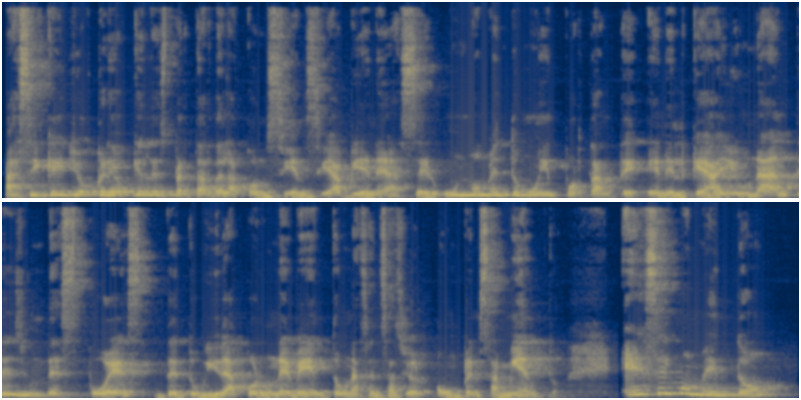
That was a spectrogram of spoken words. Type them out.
Así que yo creo que el despertar de la conciencia viene a ser un momento muy importante en el que hay un antes y un después de tu vida por un evento, una sensación o un pensamiento. Es el momento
